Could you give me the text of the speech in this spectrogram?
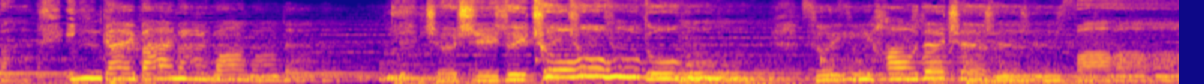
吧，应该把你忘了，这是对冲动。最好的惩罚。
